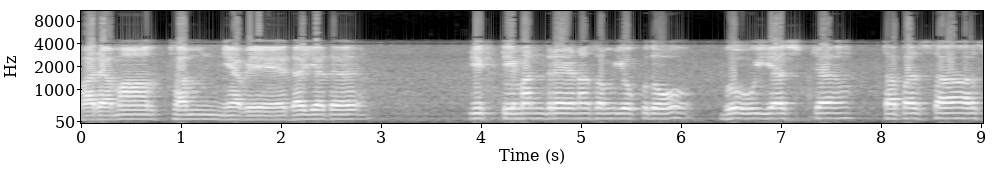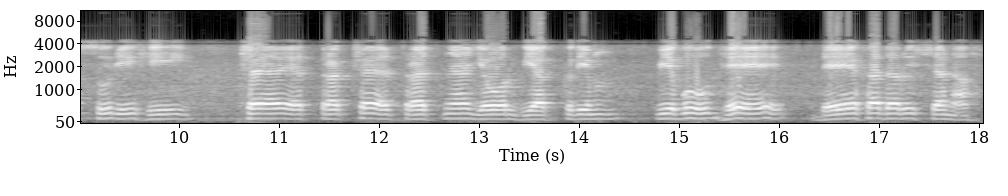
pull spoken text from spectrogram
परमार्थं न्यवेदयद। इष्टिमन्त्रेण संयुक्तो भूयश्च तपसा सुरिः क्षेत्रक्षेत्रज्ञयोर्व्यक्तिं विबुधे देहदर्शनः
